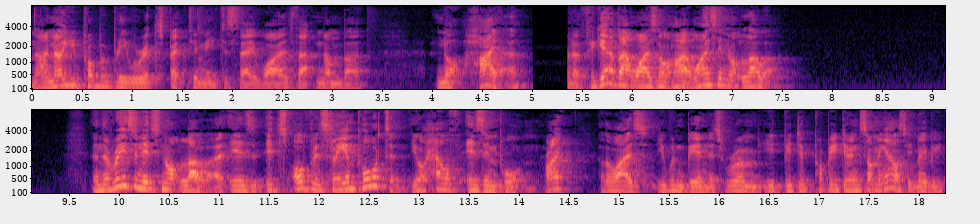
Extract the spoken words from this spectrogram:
Now, I know you probably were expecting me to say, why is that number not higher? And forget about why it's not higher. Why is it not lower? And the reason it's not lower is it's obviously important. Your health is important, right? Otherwise, you wouldn't be in this room. You'd be do, probably doing something else. You'd maybe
